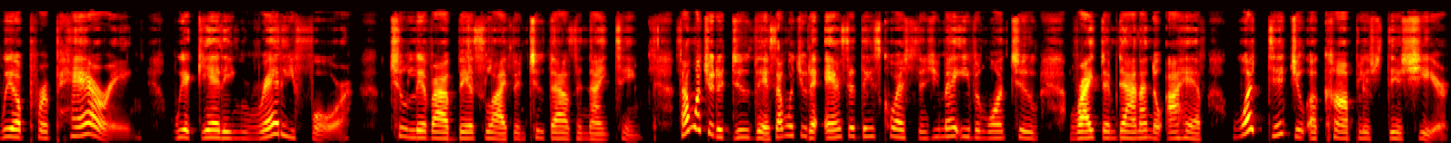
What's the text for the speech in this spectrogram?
we're preparing. We're getting ready for to live our best life in 2019. So I want you to do this. I want you to answer these questions. You may even want to write them down. I know I have. What did you accomplish this year?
